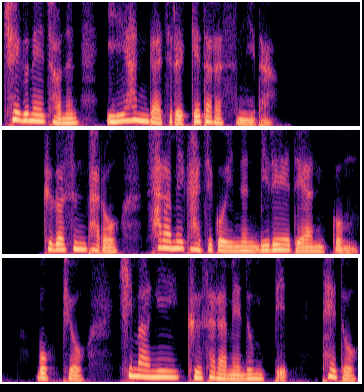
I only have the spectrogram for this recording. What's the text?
최근에 저는 이 한 가지를 깨달았습니다. 그것은 바로 사람이 가지고 있는 미래에 대한 꿈, 목표, 희망이 그 사람의 눈빛, 태도,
